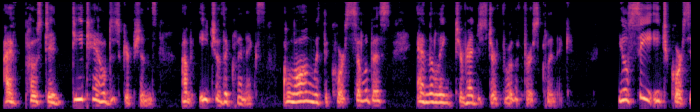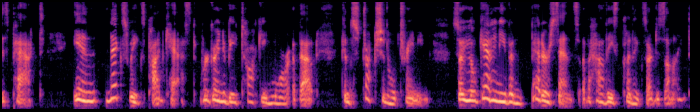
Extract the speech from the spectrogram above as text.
I've posted detailed descriptions of each of the clinics, along with the course syllabus and the link to register for the first clinic. You'll see each course is packed. In next week's podcast, we're going to be talking more about constructional training, so you'll get an even better sense of how these clinics are designed.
